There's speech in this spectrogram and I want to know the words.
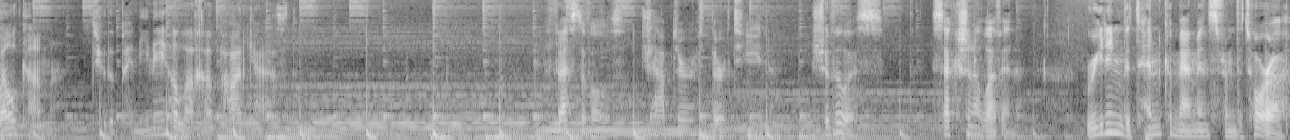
Welcome to the Peninei Halacha podcast. Festivals, Chapter 13, Shavuos, Section 11, Reading the Ten Commandments from the Torah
